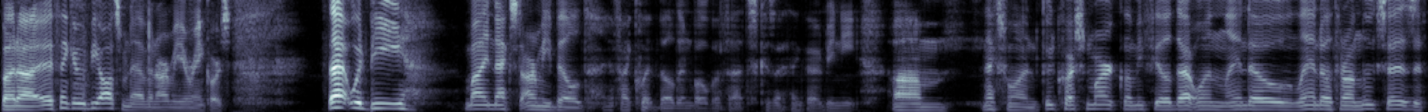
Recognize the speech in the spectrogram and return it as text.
But uh, I think it would be awesome to have an army of Rancors. That would be my next army build if I quit building Boba Fett's because I think that would be neat. Um, next one, good question mark. Let me field that one. Lando, Lando Thrawn Luke says if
